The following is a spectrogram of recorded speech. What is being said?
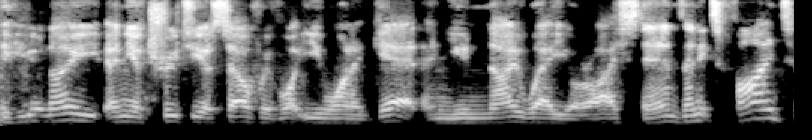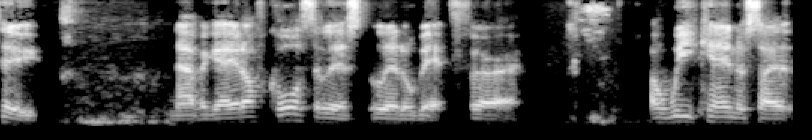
if you know and you're true to yourself with what you want to get and you know where your I stands, then it's fine to navigate off course a little, a little bit for a weekend or so.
